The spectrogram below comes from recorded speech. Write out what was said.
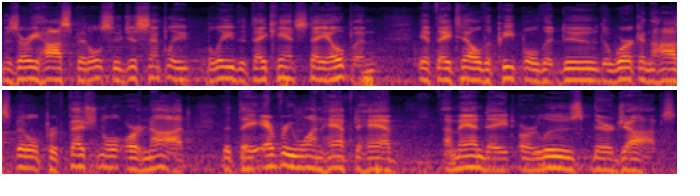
Missouri hospitals who just simply believe that they can't stay open if they tell the people that do the work in the hospital, professional or not, that they everyone have to have a mandate or lose their jobs.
